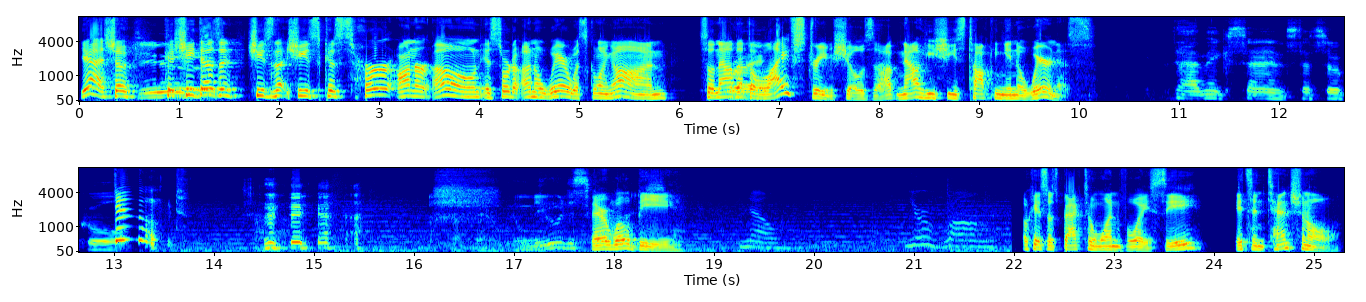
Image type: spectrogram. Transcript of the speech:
yeah so because she doesn't she's not she's because her on her own is sort of unaware what's going on. So now that the Lifestream shows up now he she's talking in awareness. That makes sense. That's so cool. dude. New there will be. No. You're wrong. okay so it's back to one voice. See? It's intentional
